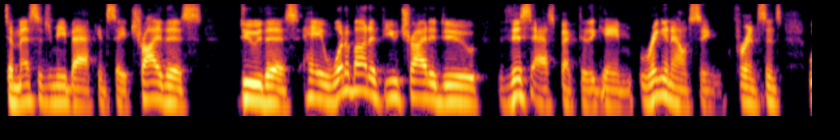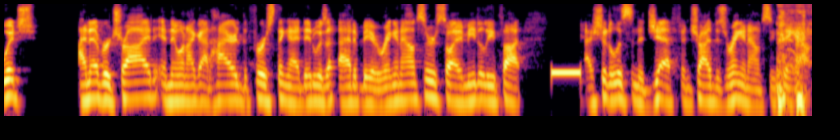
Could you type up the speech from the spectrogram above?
to message me back and say, try this, do this. Hey, what about if you try to do this aspect of the game, ring announcing, for instance, which I never tried. And then when I got hired, the first thing I did was I had to be a ring announcer. So I immediately thought, I should have listened to Jeff and tried this ring announcing thing out.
